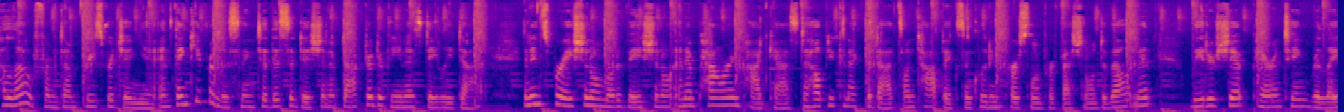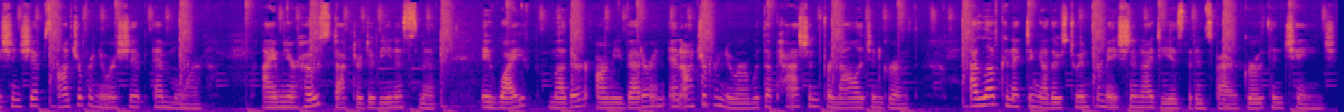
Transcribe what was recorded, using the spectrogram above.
Hello from Dumfries, Virginia, and thank you for listening to this edition of Dr. Davina's Daily Dot, an inspirational, motivational, and empowering podcast to help you connect the dots on topics including personal and professional development, leadership, parenting, relationships, entrepreneurship, and more. I am your host, Dr. Davina Smith, a wife, mother, Army veteran, and entrepreneur with a passion for knowledge and growth. I love connecting others to information and ideas that inspire growth and change.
